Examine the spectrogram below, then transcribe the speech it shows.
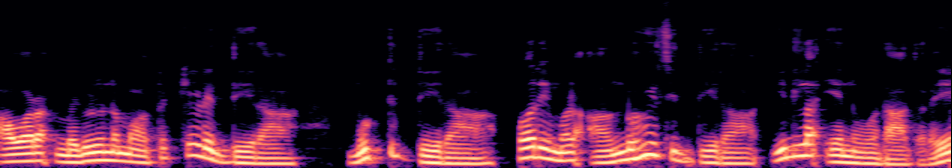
ಅವರ ಮೆದುಳಿನ ಮಾತು ಕೇಳಿದ್ದೀರಾ? ಮುಟ್ಟಿದ್ದೀರಾ ಪರಿಮಳ ಅನುಭವಿಸಿದ್ದೀರಾ? ಇಲ್ಲ ಎನ್ನುವುದಾದರೆ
